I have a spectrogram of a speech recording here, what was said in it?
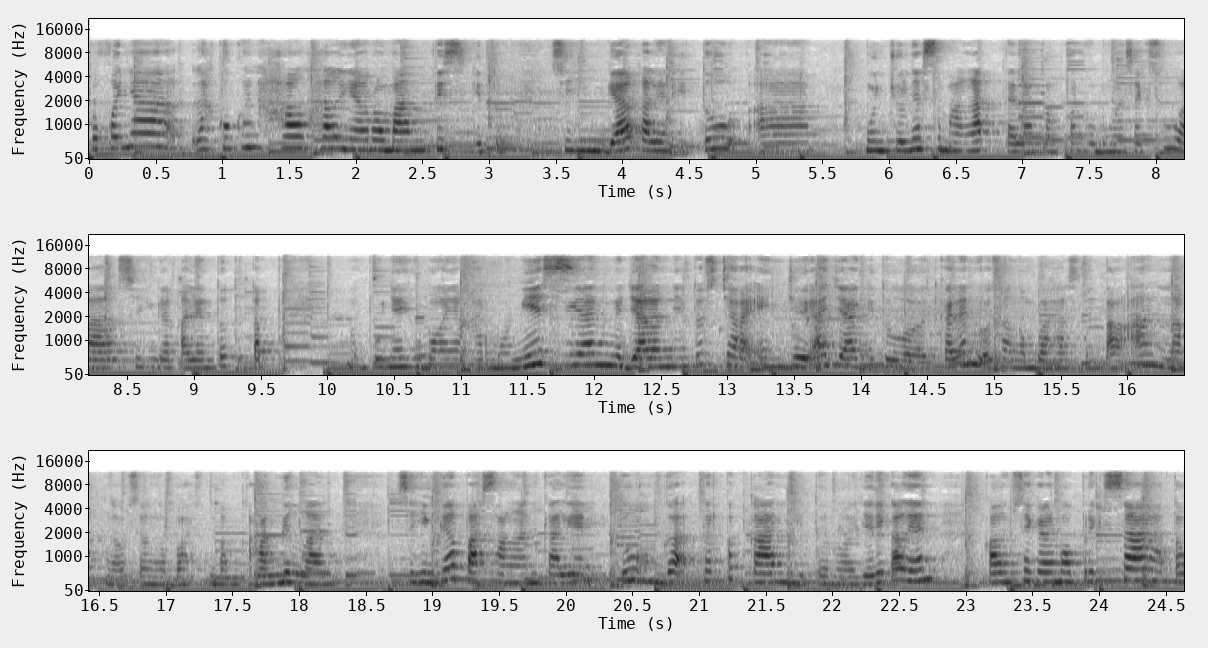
pokoknya lakukan hal-hal yang romantis gitu. Sehingga kalian itu uh, munculnya semangat dalam melakukan hubungan seksual sehingga kalian tuh tetap mempunyai hubungan yang harmonis kalian ngejalanin itu secara enjoy aja gitu loh. Kalian gak usah ngebahas tentang anak nggak usah ngebahas tentang kehamilan sehingga pasangan kalian itu nggak tertekan gitu loh. Jadi kalian kalau misalnya kalian mau periksa atau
